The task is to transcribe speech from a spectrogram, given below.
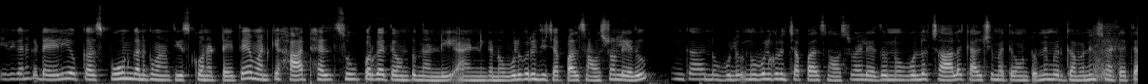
ఇవి కనుక డైలీ ఒక స్పూన్ కనుక మనం తీసుకున్నట్టయితే మనకి హార్ట్ హెల్త్ సూపర్గా అయితే ఉంటుందండి. అండ్ ఇంకా నువ్వుల గురించి చెప్పాల్సిన అవసరం లేదు. ఇంకా నువ్వులు నువ్వుల గురించి చెప్పాల్సిన అవసరమే లేదు. నువ్వుల్లో చాలా కాల్షియం అయితే ఉంటుంది. మీరు గమనించినట్టయితే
